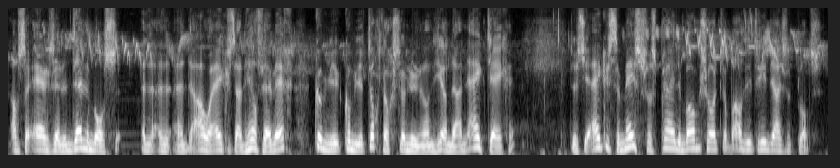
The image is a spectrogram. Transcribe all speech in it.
als er ergens in een dennenbos en, en, de oude eiken staan heel ver weg, kom je, kom je toch nog zo nu en dan hier en daar een eik tegen. Dus die eik is de meest verspreide boomsoort op al die 3000 plots.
